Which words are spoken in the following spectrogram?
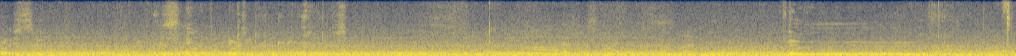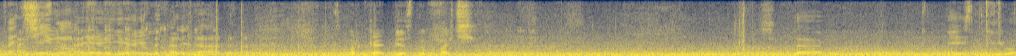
Брось всё. С почином. Ай-яй-яй, да-да-да. С почином. Да. Есть пиво.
